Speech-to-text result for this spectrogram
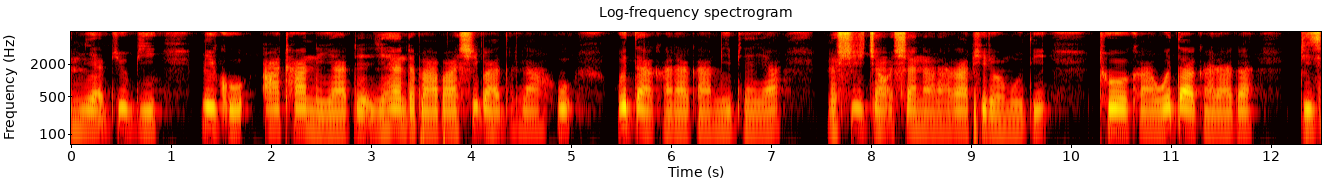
အမြတ်ပြုပြီး မိကိုအားထားနေရတဲ့ယဟန်တပါးပါရှိပါသလားဟုဝိတ္တခါရကမိပြန်ရာမရှိကြောင်းအရှန္နာကဖြစ်တော်မူသည်ထိုအခါဝိတ္တခါရကဒီစ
